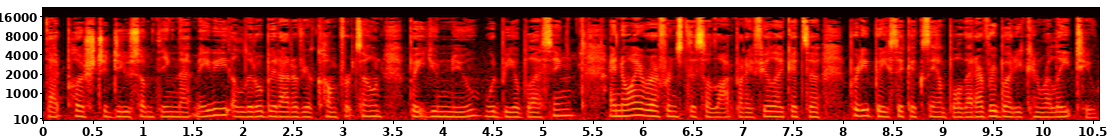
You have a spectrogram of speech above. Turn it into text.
that push to do something that maybe a little bit out of your comfort zone, but you knew would be a blessing, I know I referenced this a lot, but I feel like it's a pretty basic example that everybody can relate to.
